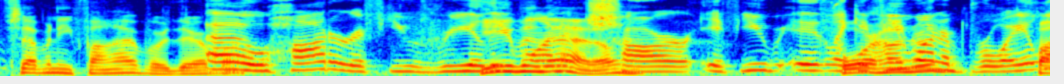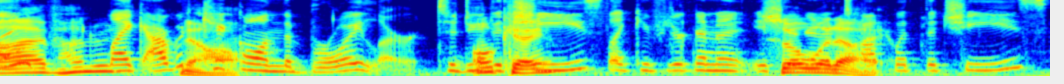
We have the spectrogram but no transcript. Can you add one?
seventy five or thereabouts? Oh, hotter if you really want to oh. char. If you it- like, if you want to broil 500? it, like I would No. kick on the broiler to do Okay. the cheese. Like if you're gonna if So you're gonna I. top with the cheese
